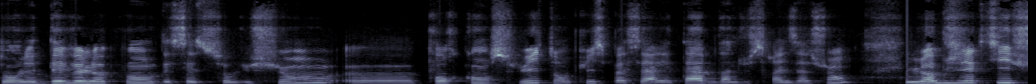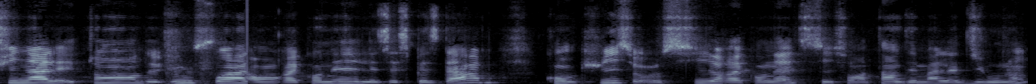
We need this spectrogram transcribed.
dans le développement de cette solution euh, pour qu'ensuite on puisse passer à l'étape d'industrialisation. L'objectif final étant de, une fois on reconnaît les espèces d'arbres, qu'on puisse aussi reconnaître s'ils sont atteints des maladies ou non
